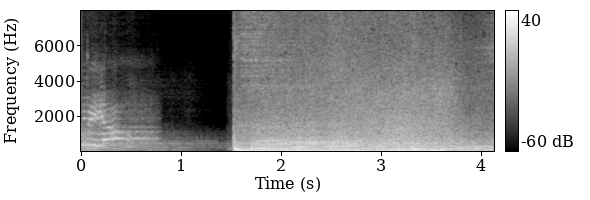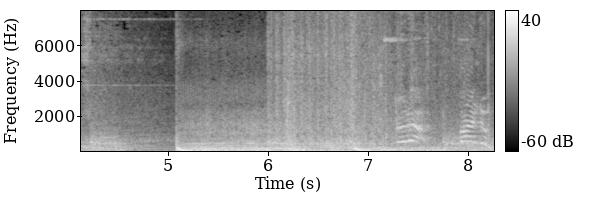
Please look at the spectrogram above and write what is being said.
Spread out! Find him!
